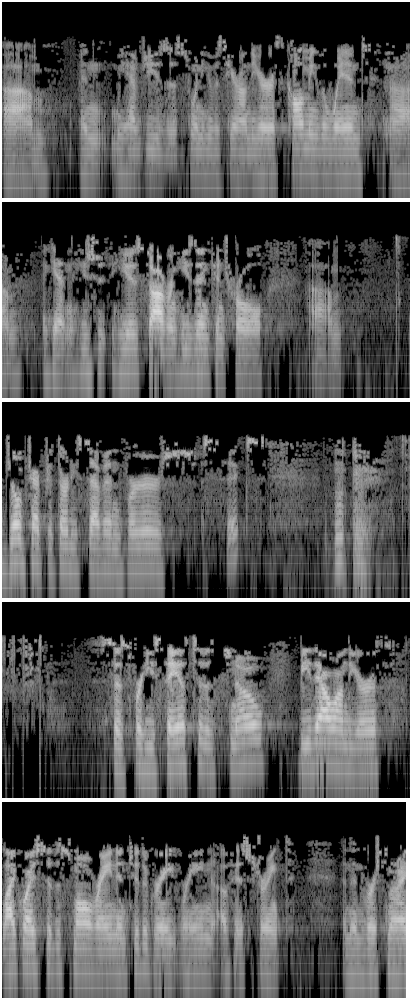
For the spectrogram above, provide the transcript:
Um, and we have Jesus when he was here on the earth, calming the wind. Um, again, he's, he is sovereign, he's in control. Um, Job chapter 37, verse 6 says, For he saith to the snow, Be thou on the earth, likewise to the small rain, and to the great rain of his strength. And then verse 9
